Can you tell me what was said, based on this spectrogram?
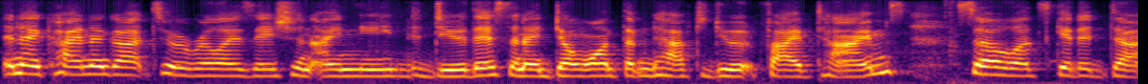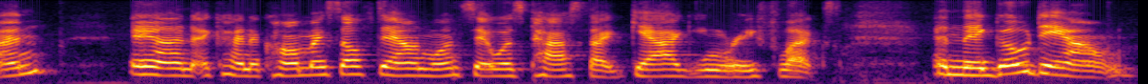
And I kind of got to a realization I need to do this and I don't want them to have to do it five times. So let's get it done. And I kind of calmed myself down once it was past that gagging reflex. And they go down.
